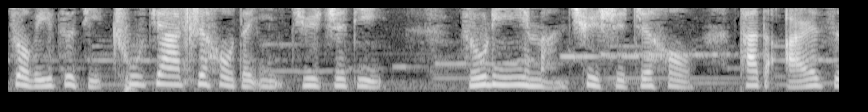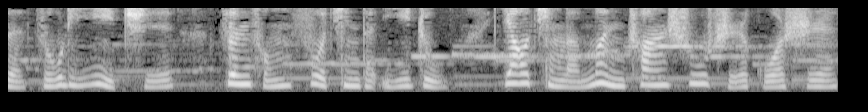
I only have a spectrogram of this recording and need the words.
作为自己出家之后的隐居之地。足利义满去世之后，他的儿子足利义持遵从父亲的遗嘱，邀请了孟川书实国师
